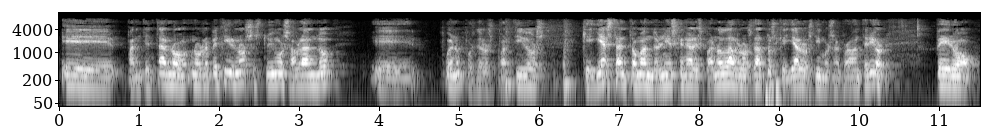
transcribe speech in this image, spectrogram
eh, para intentar no, repetirnos, estuvimos hablando, eh, bueno, pues de los partidos que ya están tomando en líneas generales, para no dar los datos que ya los dimos en el programa anterior, pero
